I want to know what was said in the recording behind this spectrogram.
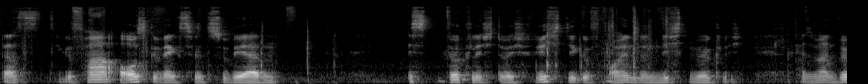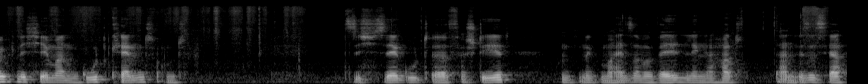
dass die Gefahr ausgewechselt zu werden, ist wirklich durch richtige Freunde nicht möglich. Also wenn man wirklich jemanden gut kennt und sich sehr gut äh, versteht und eine gemeinsame Wellenlänge hat, dann ist es ja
